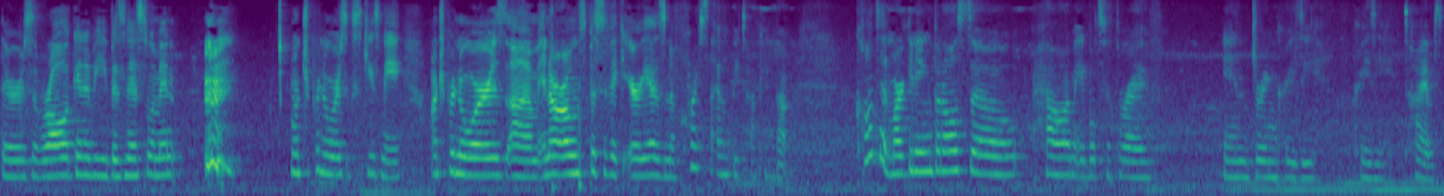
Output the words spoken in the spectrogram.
there's we're all going to be business women. entrepreneurs, excuse me, entrepreneurs um, in our own specific areas, and of course, I will be talking about content marketing, but also how I'm able to thrive in during crazy, crazy times.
